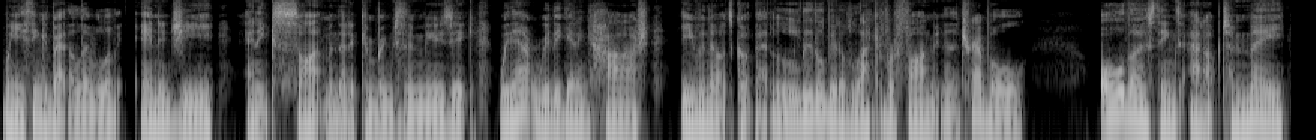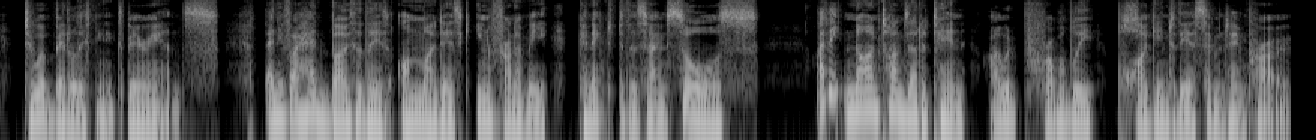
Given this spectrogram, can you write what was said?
when you think about the level of energy and excitement that it can bring to the music without really getting harsh, even though it's got that little bit of lack of refinement in the treble, all those things add up to me to a better listening experience. And if I had both of these on my desk in front of me, connected to the same source, I think nine times out of 10, I would probably plug into the S17 Pro.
